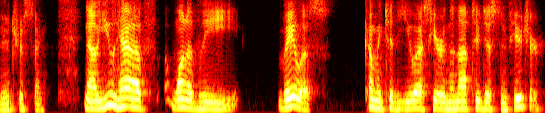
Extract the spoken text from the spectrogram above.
Interesting. Now, you have one of the Velis coming to the U.S. here in the not too distant future?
